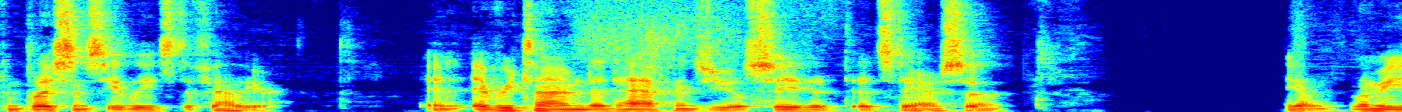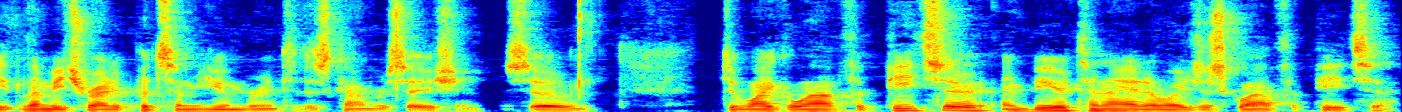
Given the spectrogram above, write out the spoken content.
Complacency leads to failure. And every time that happens, you'll see that that's there. So, you know, let me let me try to put some humor into this conversation. So, do I go out for pizza and beer tonight, or I just go out for pizza?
